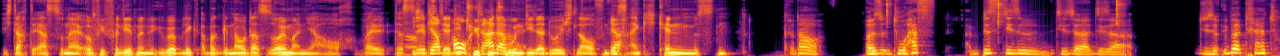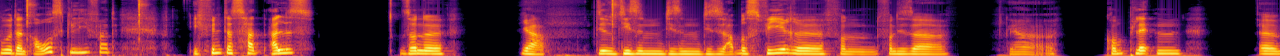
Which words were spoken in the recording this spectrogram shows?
ich dachte erst so, naja, irgendwie verliert man den Überblick, aber genau das soll man ja auch, weil das Ich selbst ja die auch, Typen tun, die da durchlaufen, Ja. die es eigentlich kennen müssten. Genau. Also du hast bis diesem, dieser, dieser, dieser Überkreatur dann ausgeliefert. Ich finde, das hat alles so eine, ja, die, diesen, diesen, diese Atmosphäre von, von dieser, ja, kompletten äh,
